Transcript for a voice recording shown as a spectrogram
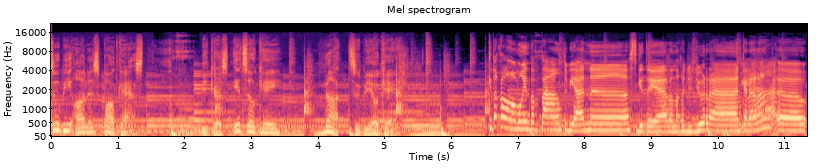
To Be Honest Podcast. Because it's okay not to be okay. Kita kalau ngomongin tentang to be honest gitu ya, tentang kejujuran, kadang-kadang eh,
